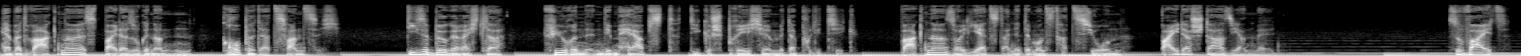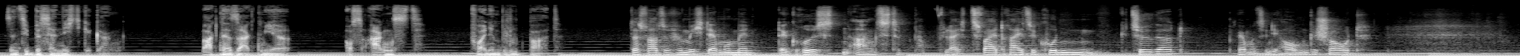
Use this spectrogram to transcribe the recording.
Herbert Wagner ist bei der sogenannten Gruppe der 20. Diese Bürgerrechtler führen in dem Herbst die Gespräche mit der Politik. Wagner soll jetzt eine Demonstration bei der Stasi anmelden. So weit sind sie bisher nicht gegangen. Wagner sagt mir, aus Angst vor einem Blutbad. Das war also für mich der Moment der größten Angst. Ich habe vielleicht zwei, drei Sekunden gezögert. Wir haben uns in die Augen geschaut.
